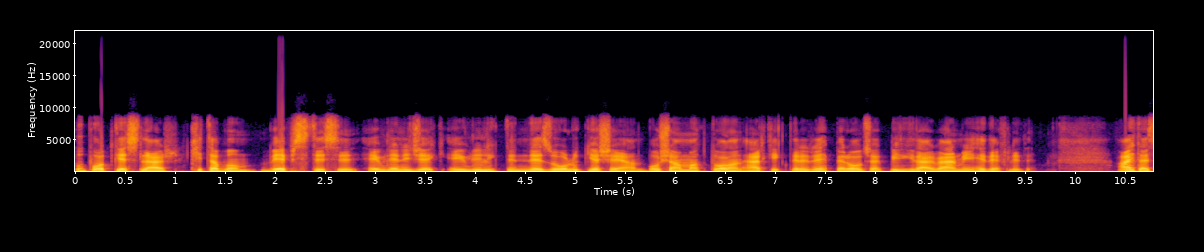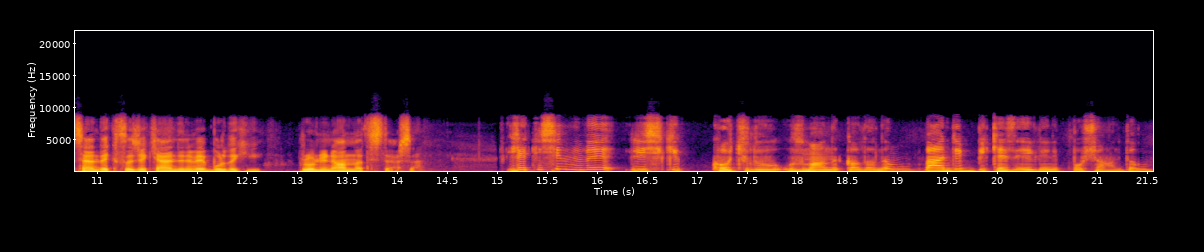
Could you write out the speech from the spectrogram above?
Bu podcastler, kitabım, web sitesi, evlenecek, evliliklerinde zorluk yaşayan, boşanmakta olan erkeklere rehber olacak bilgiler vermeyi hedefledi. Aytaç sen de kısaca kendini ve buradaki rolünü anlat istersen. İletişim ve ilişki koçluğu uzmanlık alanım. Ben de bir kez evlenip boşandım.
